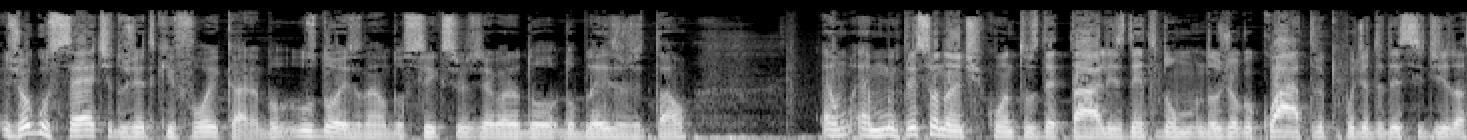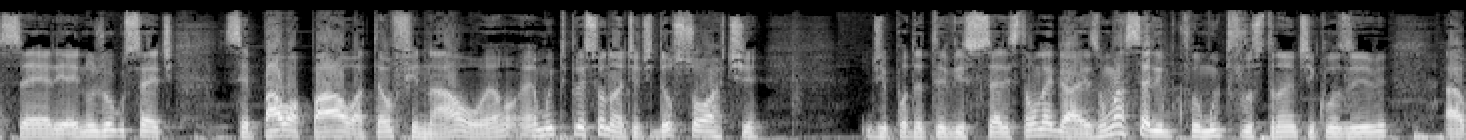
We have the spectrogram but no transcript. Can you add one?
Jogo 7, do jeito que foi, cara, do- os dois, né? O do Sixers e agora do, do Blazers e tal. É, é impressionante quantos detalhes dentro do, do jogo 4 que podia ter decidido a série. Aí no jogo 7, ser pau a pau até o final é, é muito impressionante. A gente deu sorte de poder ter visto séries tão legais. Uma série que foi muito frustrante, inclusive, a,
